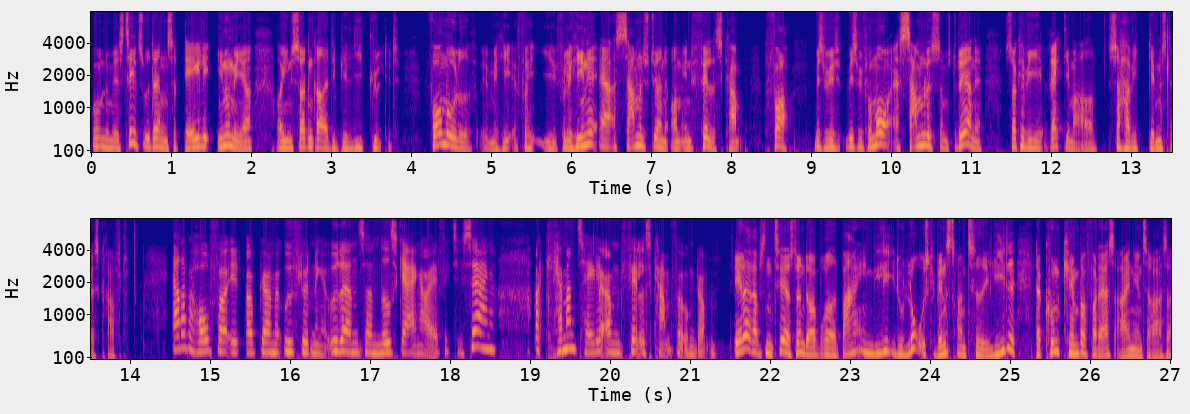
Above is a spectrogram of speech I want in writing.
universitetsuddannelser dale endnu mere, og i en sådan grad, at det bliver ligegyldigt. Formålet med, for, ifølge hende er at samle studerende om en fælles kamp. For hvis vi, hvis vi formår at samles som studerende, så kan vi rigtig meget. Så har vi gennemslagskraft. Er der behov for et opgør med udflytning af uddannelser, nedskæringer og effektiviseringer? Og kan man tale om en fælles kamp for ungdommen? Eller repræsenterer Søndagoprøret bare en lille ideologisk venstreorienteret elite, der kun kæmper for deres egne interesser?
